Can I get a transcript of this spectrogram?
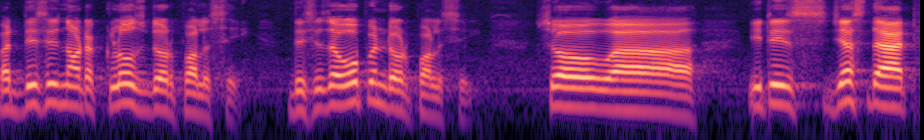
but this is not a closed-door policy, this is an open-door policy. So, uh, it is just that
